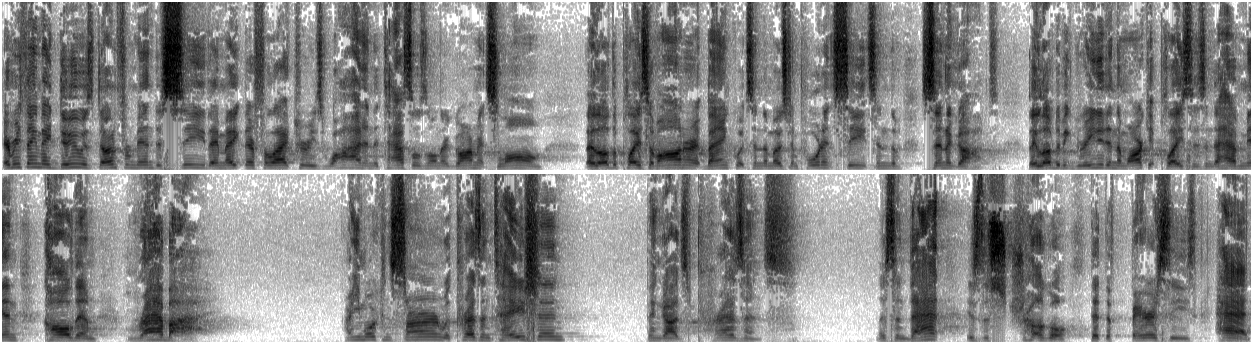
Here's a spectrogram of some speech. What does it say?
Everything they do is done for men to see. They make their phylacteries wide and the tassels on their garments long. They love the place of honor at banquets and the most important seats in the synagogues. They love to be greeted in the marketplaces and to have men call them rabbi? Are you more concerned with presentation than God's presence? Listen, that is the struggle that the Pharisees had.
